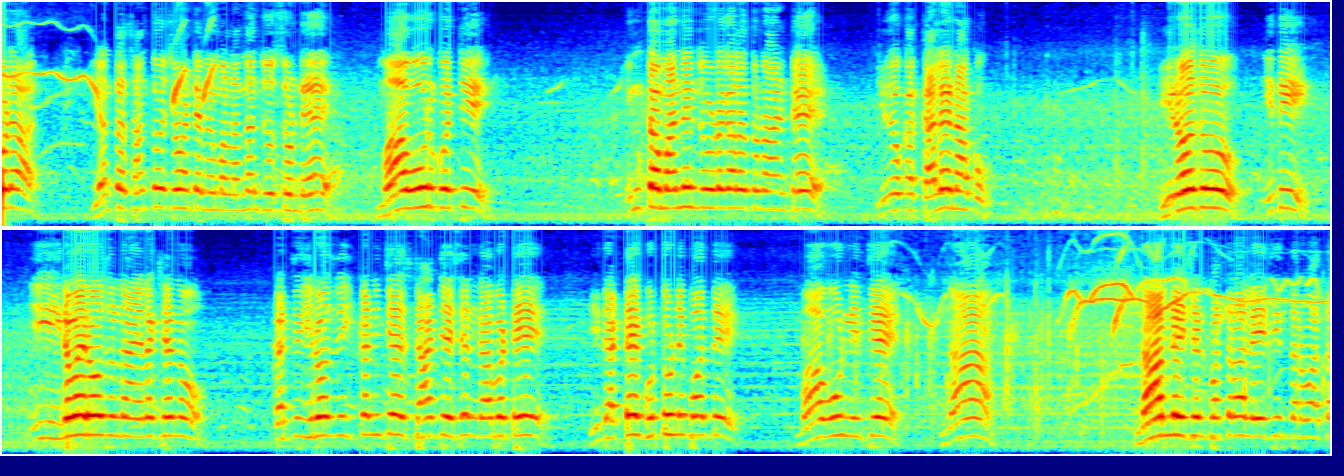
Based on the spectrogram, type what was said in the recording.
కూడా ఎంత సంతోషం అంటే మిమ్మల్ని అందరం చూస్తుంటే మా ఊరికి వచ్చి ఇంతమందిని చూడగలుగుతున్నా అంటే ఇది ఒక కళే నాకు. ఈరోజు ఇది ఈ ఇరవై రోజులు నా ఎలక్షన్ ఖచ్చి ఈరోజు ఇక్కడి నుంచే స్టార్ట్ చేశాను కాబట్టి ఇది అట్టే గుర్తుండిపోద్ది. మా ఊరి నుంచే నా నామినేషన్ పత్రాలు వేసిన తర్వాత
